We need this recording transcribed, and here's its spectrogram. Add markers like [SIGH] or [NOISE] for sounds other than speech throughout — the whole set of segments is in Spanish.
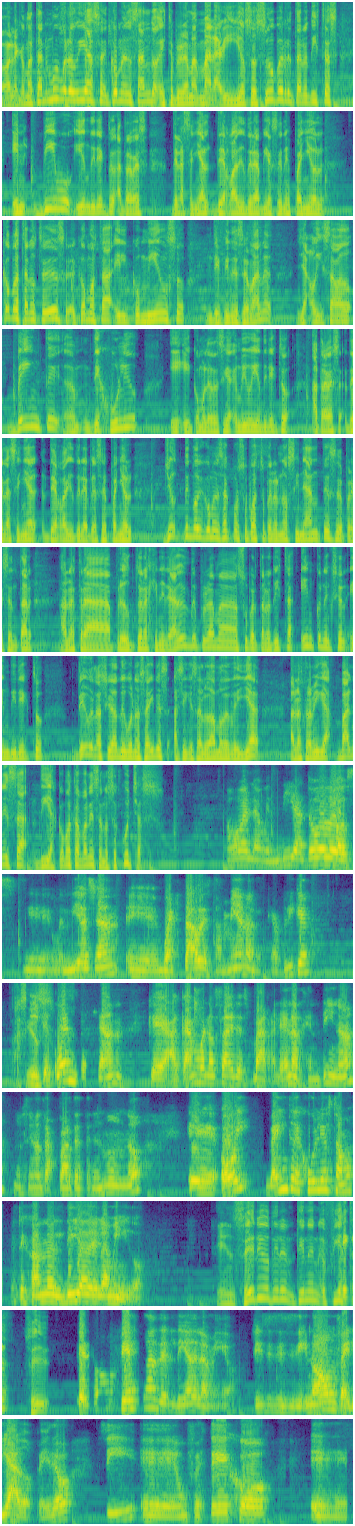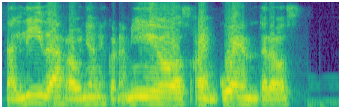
Hola, ¿cómo están? Muy buenos días. Comenzando este programa maravilloso, Super Tarotistas en vivo y en directo a través de la señal de radioterapias en español. ¿Cómo están ustedes? ¿Cómo está el comienzo de fin de semana? Ya hoy sábado 20 em, de julio y, como les decía, en vivo y en directo a través de la señal de Radioterapias Español. Yo tengo que comenzar, por supuesto, pero no sin antes presentar a nuestra productora general del programa Super Tarotista en conexión en directo desde la ciudad de Buenos Aires, así que saludamos desde ya a nuestra amiga Vanessa Díaz. ¿Cómo estás, Vanessa? ¿Nos escuchas? Hola, buen día a todos. Eh, buen día, Jan. Eh, buenas tardes también a los que apliquen. Así es. Y te cuento, Jan, que acá en Buenos Aires, va, en realidad en Argentina, no sé en otras partes del mundo, eh, hoy, 20 de julio, estamos festejando el Día del Amigo. ¿En serio tienen, tienen fiesta? Sí no fiesta del Día del Amigo. Sí, sí, sí, sí, No un feriado, pero sí eh, un festejo, eh, salidas, reuniones con amigos, reencuentros.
